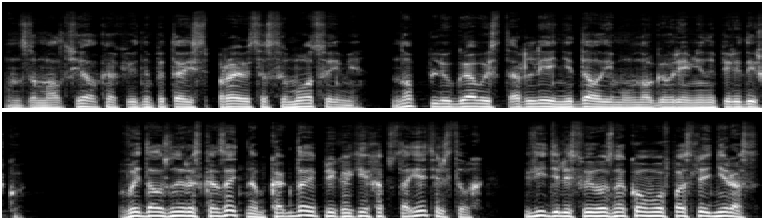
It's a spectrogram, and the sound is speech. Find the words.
Он замолчал, как видно, пытаясь справиться с эмоциями, но плюгавый старлей не дал ему много времени на передышку. «Вы должны рассказать нам, когда и при каких обстоятельствах видели своего знакомого в последний раз?»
